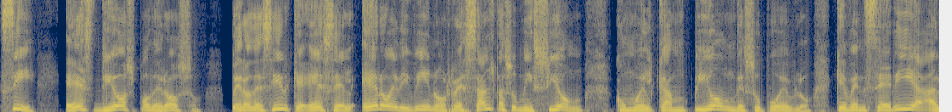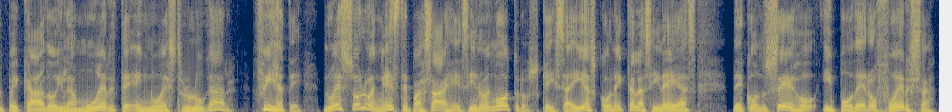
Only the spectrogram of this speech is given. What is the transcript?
Sí, es Dios poderoso, pero decir que es el héroe divino resalta su misión como el campeón de su pueblo, que vencería al pecado y la muerte en nuestro lugar. Fíjate, no es solo en este pasaje, sino en otros, que Isaías conecta las ideas de consejo y poder o fuerza.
